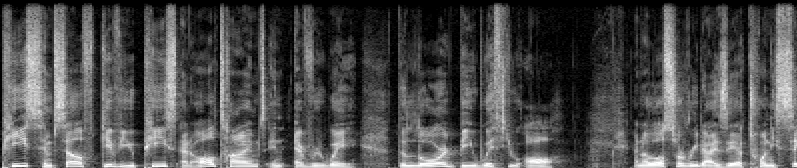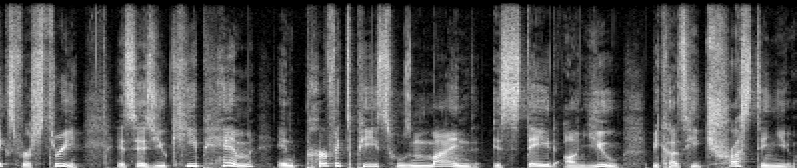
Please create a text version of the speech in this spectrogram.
peace himself give you peace at all times in every way. The Lord be with you all. And I'll also read Isaiah 26, verse 3. It says, You keep him in perfect peace whose mind is stayed on you because he trusts in you.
